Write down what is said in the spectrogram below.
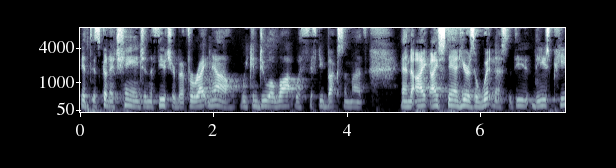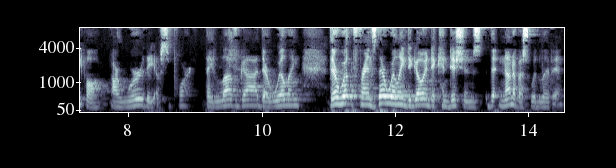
It, it's going to change in the future, but for right now, we can do a lot with 50 bucks a month. And I, I stand here as a witness that these, these people are worthy of support. They love God. They're willing. They're friends. They're willing to go into conditions that none of us would live in.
